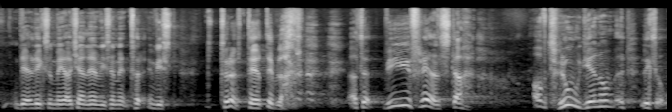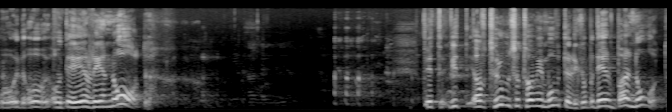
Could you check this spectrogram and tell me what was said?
det är liksom, jag känner en viss, en viss trötthet ibland. Alltså, vi är ju frälsta av tro genom, liksom, och, och, och, det är ren nåd. Det, vi, av tro så tar vi emot det, liksom, och det är bara nåd.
